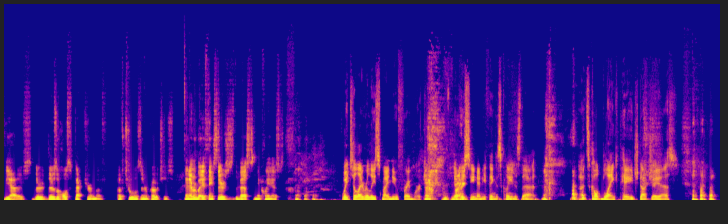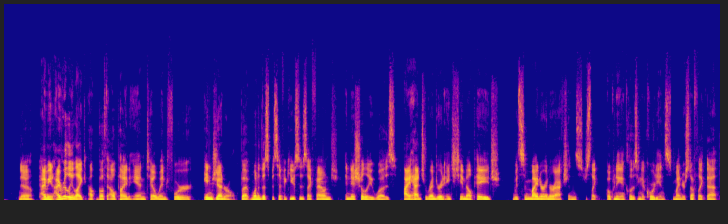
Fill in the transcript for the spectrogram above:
yeah, there's, there, there's a whole spectrum of, of tools and approaches. And everybody thinks theirs is the best and the cleanest. Wait till I release my new framework. You've never Right. seen anything as clean as that. Uh, it's called blankpage.js. no, I mean, I really like Al- both Alpine and Tailwind for in general, but one of the specific uses I found initially was I had to render an HTML page with some minor interactions, just like opening and closing accordions, minor stuff like that.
